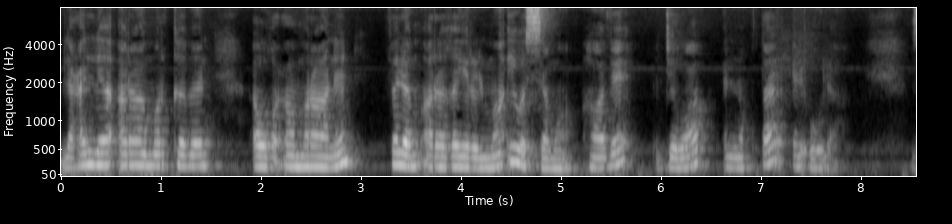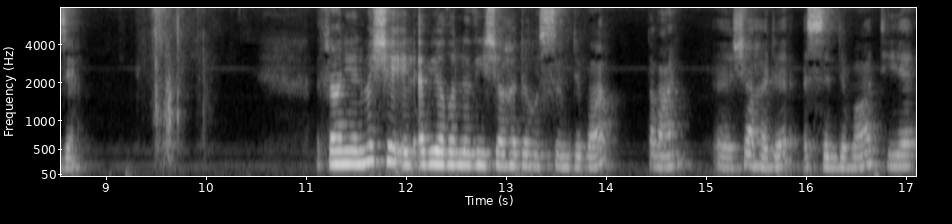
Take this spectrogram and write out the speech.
لعل أرى مركبا أو عمرانا فلم أرى غير الماء والسماء. هذا جواب النقطة الأولى. زين. ثانيا ما الشيء الأبيض الذي شاهده السندباد؟ طبعا آه، شاهد السندباد هي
